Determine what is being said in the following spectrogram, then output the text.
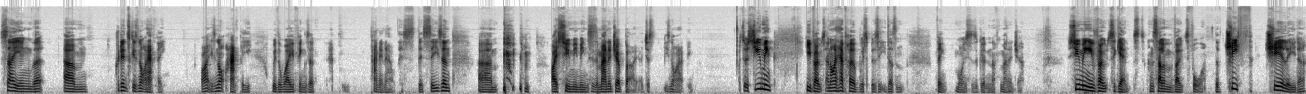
saying that um, Kretinsky's not happy. Right, he's not happy with the way things are panning out this this season. Um, I assume he means as a manager, but I just he's not happy. So, assuming he votes, and I have heard whispers that he doesn't think Moyes is a good enough manager. Assuming he votes against and Sullivan votes for, the chief cheerleader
